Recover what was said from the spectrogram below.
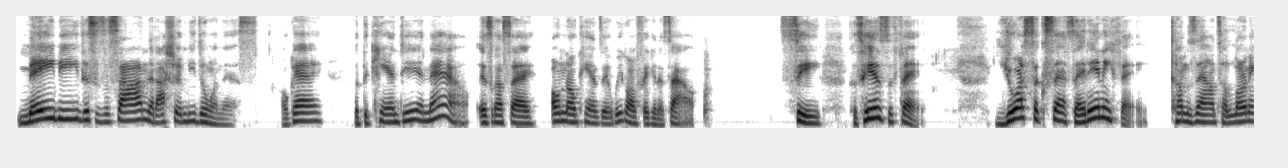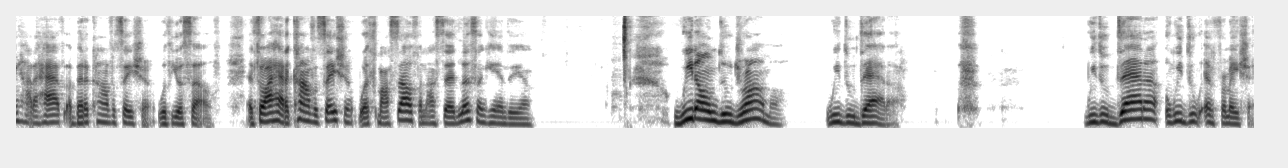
Maybe this is a sign that I shouldn't be doing this. Okay. But the Candia now is going to say, oh no, Candia, we're going to figure this out. See, because here's the thing your success at anything comes down to learning how to have a better conversation with yourself. And so I had a conversation with myself and I said, listen, Candia, we don't do drama, we do data. We do data and we do information.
